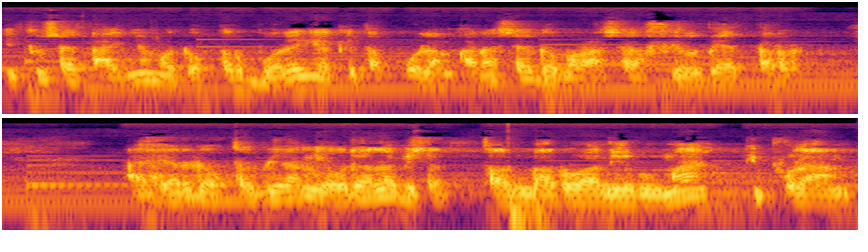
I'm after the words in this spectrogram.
itu saya tanya sama dokter boleh nggak kita pulang karena saya udah merasa feel better akhirnya dokter bilang ya udahlah bisa tahun baruan di rumah dipulang.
